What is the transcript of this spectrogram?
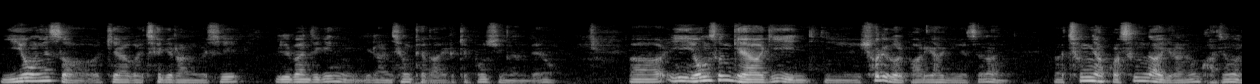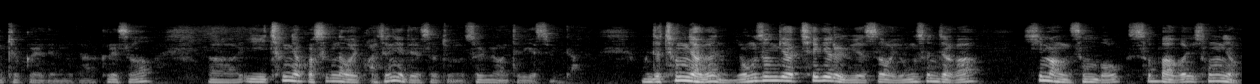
이용해서 계약을 체결하는 것이 일반적인 이러한 형태다 이렇게 볼 수 있는데요. 어, 이 용선 계약이 효력을 발휘하기 위해서는 청약과 승낙이라는 과정을 겪어야 됩니다. 그래서 어, 이 청약과 승낙의 과정에 대해서 좀 설명을 드리겠습니다. 먼저 청약은 용선계약 체결을 위해서 용선자가 희망 선복, 선박의 속력,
